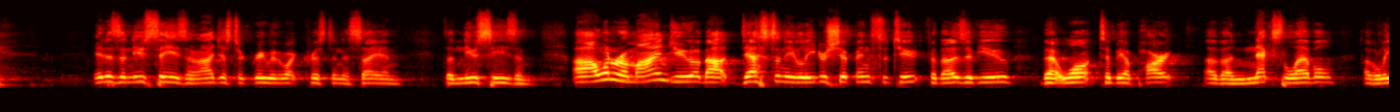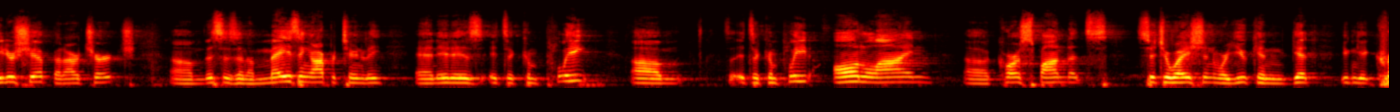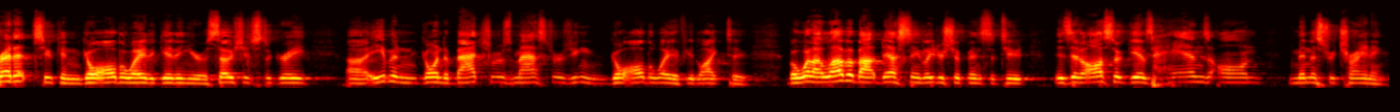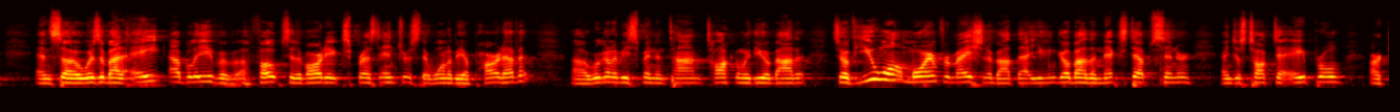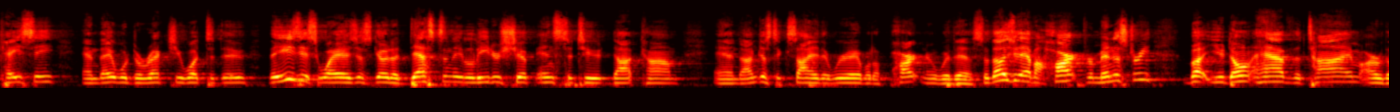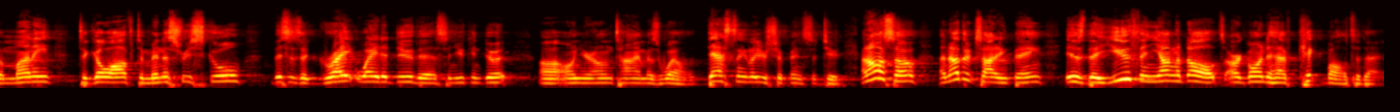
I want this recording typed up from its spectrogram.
It is a new season, I just agree with what Kristen is saying. It's a new season. Uh, I want to remind you about Destiny Leadership Institute for those of you that want to be a part of a next level of leadership at our church. Um, this is an amazing opportunity, and it is it's a complete um, it's a complete online uh, correspondence situation where you can get you can get credits. You can go all the way to getting your associate's degree, uh, even going to bachelor's, master's. You can go all the way if you'd like to. But what I love about Destiny Leadership Institute is it also gives hands-on ministry training. And so there's about eight, I believe, of, of folks that have already expressed interest that want to be a part of it. Uh, we're going to be spending time talking with you about it. So if you want more information about that, you can go by the Next Step Center and just talk to April or Casey, and they will direct you what to do. The easiest way is just go to destinyleadershipinstitute.com. And I'm just excited that we're able to partner with this. So, those of you that have a heart for ministry, but you don't have the time or the money to go off to ministry school, this is a great way to do this, and you can do it uh, on your own time as well. Destiny Leadership Institute. And also, another exciting thing is the youth and young adults are going to have kickball today.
